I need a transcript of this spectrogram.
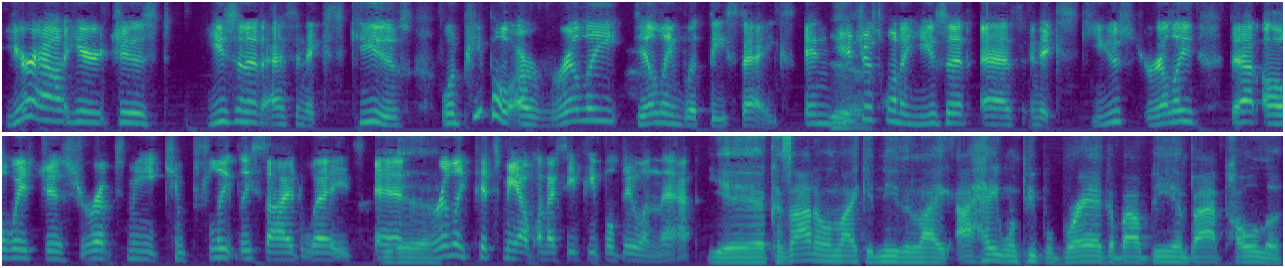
you're out here just using it as an excuse when people are really dealing with these things and you just want to use it as an excuse really that always just rubs me completely sideways and Yeah. really pits me out when i see people doing that Yeah, because I don't like it neither. Like I hate when people brag about being bipolar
